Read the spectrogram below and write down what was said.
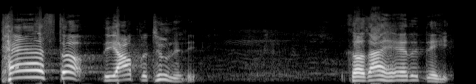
passed up the opportunity because I had a date.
